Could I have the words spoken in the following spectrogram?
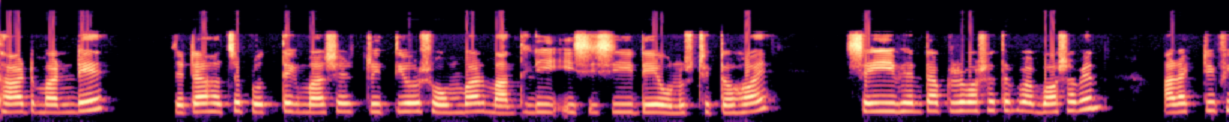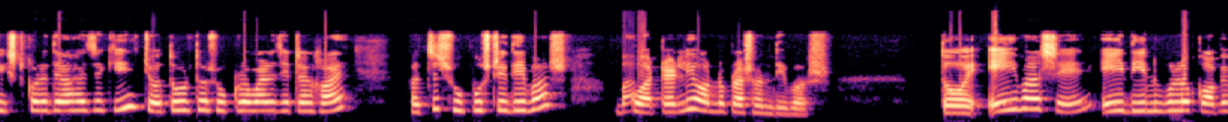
থার্ড মানডে যেটা হচ্ছে প্রত্যেক মাসের তৃতীয় সোমবার মান্থলি ইসিসি ডে অনুষ্ঠিত হয়। সেই ইভেন্টটা আপনারা বসাতে, বসাবেন। আর একটি ফিক্সড করে দেওয়া হয়েছে কি, চতুর্থ শুক্রবারে যেটা হয়, হচ্ছে সুপুষ্টি দিবস বা কোয়ার্টারলি অন্নপ্রাশন দিবস। তো এই মাসে এই দিনগুলো কবে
